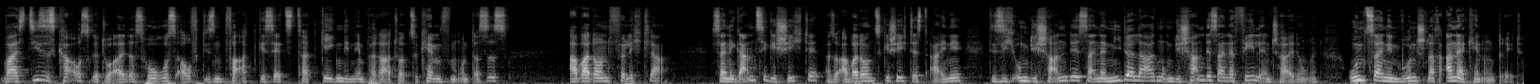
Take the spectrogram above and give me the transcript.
war es dieses Chaosritual, das Horus auf diesen Pfad gesetzt hat, gegen den Imperator zu kämpfen. Und das ist Abaddon völlig klar. Seine ganze Geschichte, also Abaddons Geschichte, ist eine, die sich um die Schande seiner Niederlagen, um die Schande seiner Fehlentscheidungen und seinen Wunsch nach Anerkennung dreht.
